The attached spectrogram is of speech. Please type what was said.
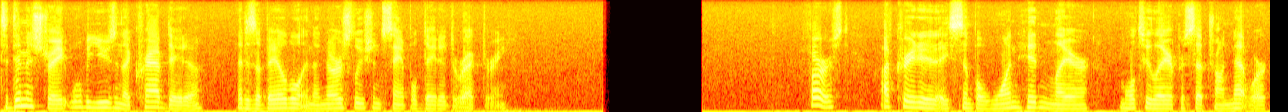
To demonstrate, we'll be using the CRAB data that is available in the NeuroSolutions sample data directory. First, I've created a simple one hidden layer multi-layer perceptron network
